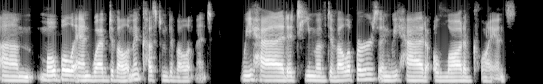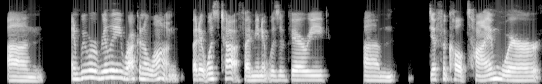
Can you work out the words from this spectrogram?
um, mobile and web development, custom development. We had a team of developers and we had a lot of clients. Um, and we were really rocking along, but it was tough. I mean, it was a very um, difficult time where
